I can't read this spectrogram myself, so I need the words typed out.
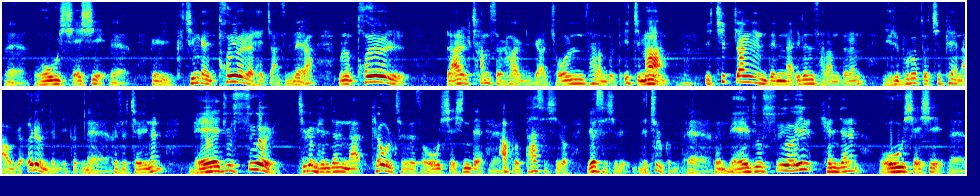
네. 오후 3시 네. 그 지금까지 토요일 날 했지 않습니까? 네. 물론 토요일 날 참석하기가 좋은 사람들도 있지만 이 직장인들이나 이런 사람들은 일부러 또 집회에 나오기가 어려운 점이 있거든요. 네. 그래서 저희는 매주 수요일 지금 현재는 날 겨울철에서 오후 3시인데 네. 앞으로 5시로 6시로 늦출 겁니다. 네. 그 매주 수요일 현재는 오후 3시 네.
